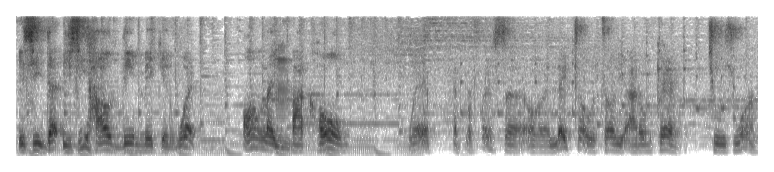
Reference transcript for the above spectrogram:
you see that you see how they make it work. Unlike Mm. back home, where a professor or a lecturer will tell you, "I don't care, choose one."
